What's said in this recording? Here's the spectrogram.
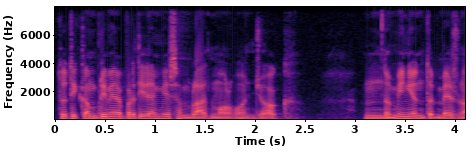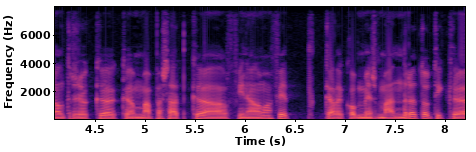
tot i que en primera partida m'hi ha semblat molt bon joc. Dominion també és un altre joc que, que m'ha passat que al final m'ha fet cada cop més mandra, tot i que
